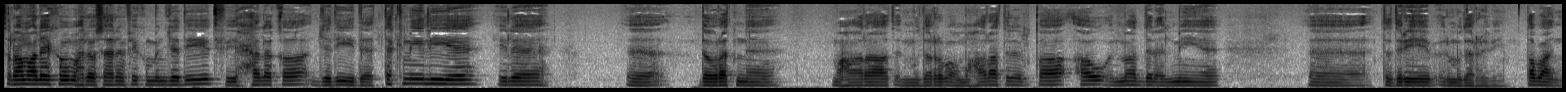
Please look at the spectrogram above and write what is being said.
السلام عليكم. أهلا وسهلا فيكم من جديد في حلقة جديدة تكميلية إلى آه، دورتنا مهارات المدرب أو مهارات الإلقاء أو المادة العلمية آه، تدريب المدربين. طبعا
